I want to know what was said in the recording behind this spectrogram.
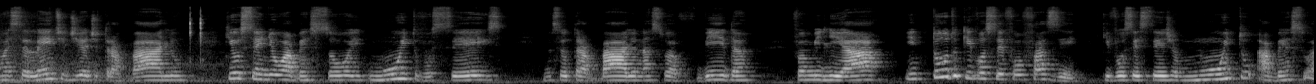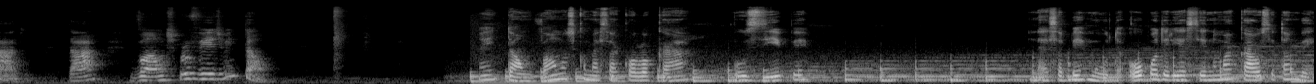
um excelente dia de trabalho, que o Senhor abençoe muito vocês no seu trabalho, na sua vida familiar, em tudo que você for fazer. Que você seja muito abençoado, tá? Vamos pro vídeo então. Então, vamos começar a colocar o zíper nessa bermuda, ou poderia ser numa calça também.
